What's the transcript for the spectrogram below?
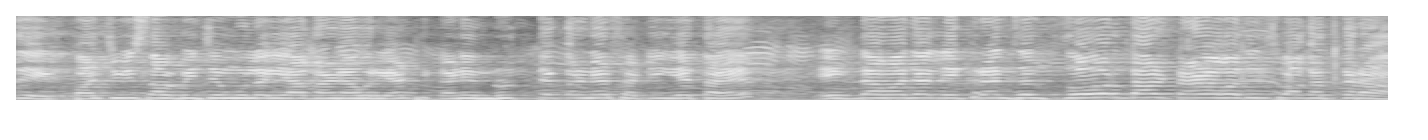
जे पाचवी सहावीचे मुलं या गाण्यावर या ठिकाणी नृत्य करण्यासाठी येत आहेत. एकदा माझ्या लेकरांचं जोरदार टाळावाजून स्वागत करा.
